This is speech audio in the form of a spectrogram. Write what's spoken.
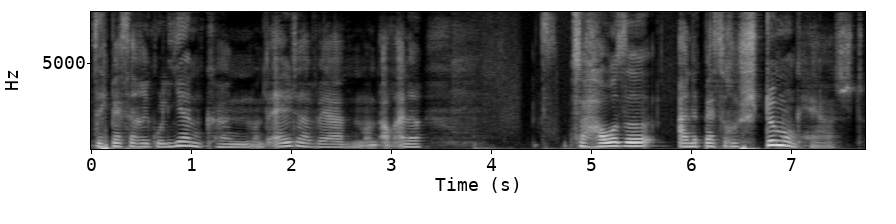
sich besser regulieren können und älter werden und auch eine zu Hause eine bessere Stimmung herrscht,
